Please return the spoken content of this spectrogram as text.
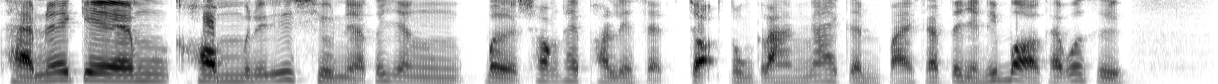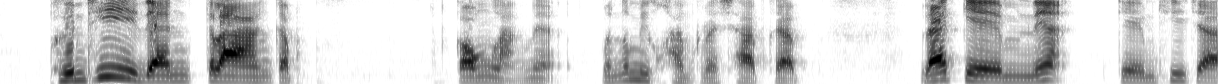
แถมในเกมคอมมูนิตี้ชิลเนี่ยก็ยังเปิดช่องให้พาเลสเจาะตรงกลางง่ายเกินไปครับ แต่อย่างที่บอกครับก็คือ พื้นที่แดนกลางกับ กองหลังเนี่ยมันต้องมีความกระชับครับ และเกมเนี้ยเกมที่จะ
